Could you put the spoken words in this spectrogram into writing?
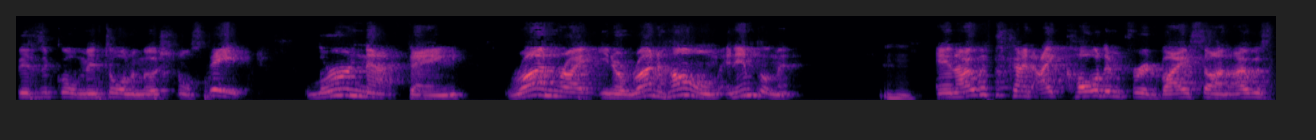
physical mental and emotional state learn that thing run right you know run home and implement it Mhm. and i was kind of i called him for advice on i was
